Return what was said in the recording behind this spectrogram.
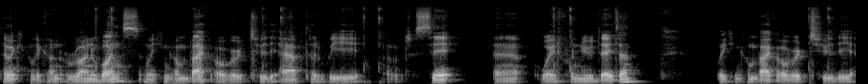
then we can click on run once and we can come back over to the app that we just see, uh, wait for new data. We can come back over to the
